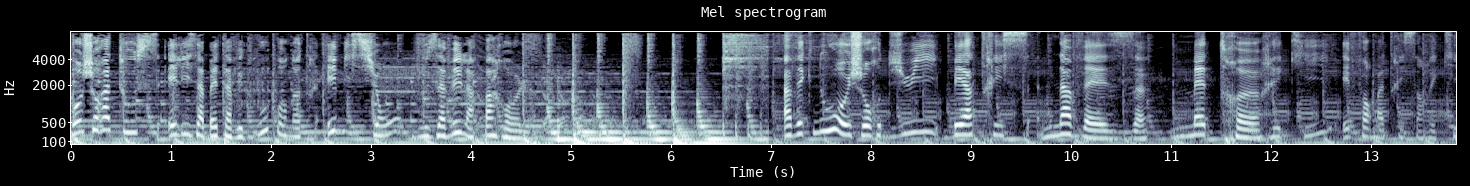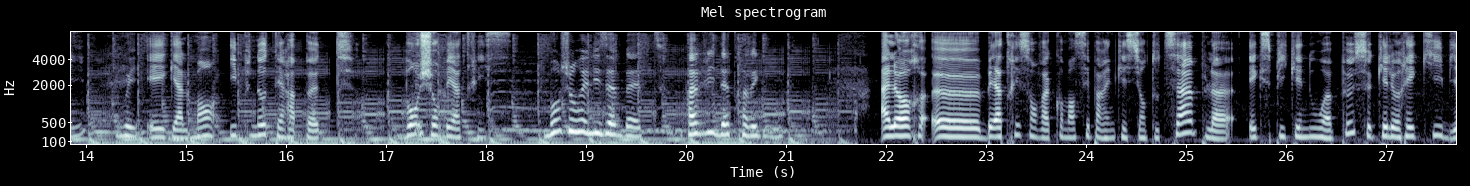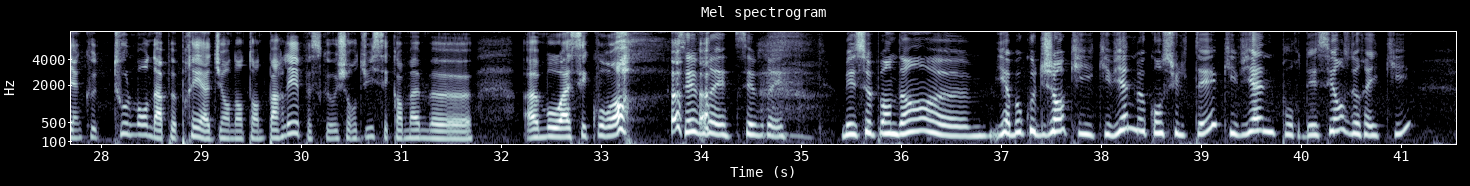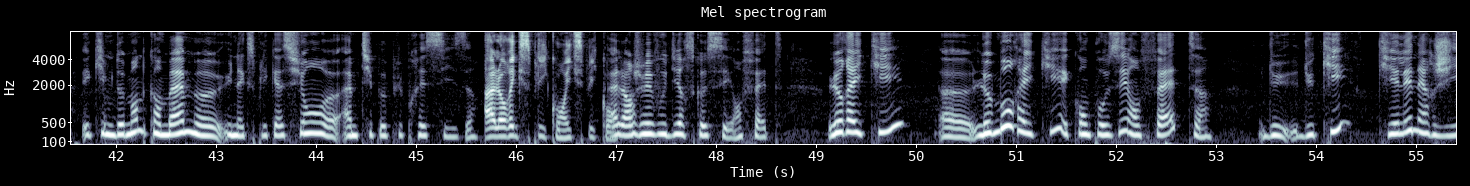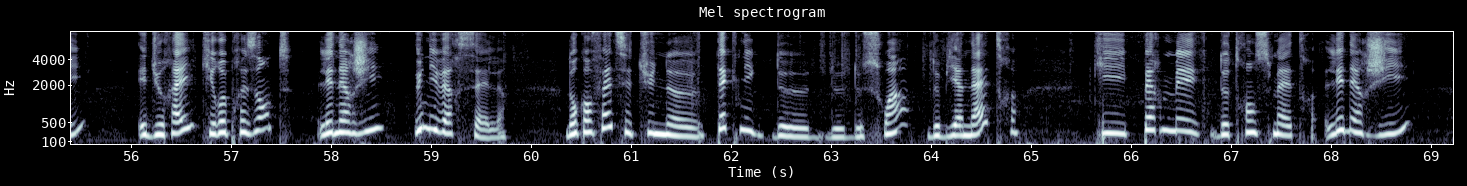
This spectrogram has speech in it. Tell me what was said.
Bonjour à tous, Elisabeth avec vous pour notre émission Vous avez la parole. Avec nous aujourd'hui Béatrice Navez, maître Reiki et formatrice en Reiki, Oui. et également hypnothérapeute. Bonjour Béatrice. Bonjour Elisabeth, ravie d'être avec vous. Alors, euh, Béatrice, on va commencer par une question toute simple. Expliquez-nous un peu ce qu'est le Reiki, bien que tout le monde à peu près a dû en entendre parler, parce qu'aujourd'hui, c'est quand même euh, un mot assez courant. C'est vrai, c'est vrai. Mais cependant, euh, il y a beaucoup de gens qui, qui viennent me consulter, qui viennent pour des séances de Reiki et qui me demandent quand même euh, une explication euh, un petit peu plus précise. Alors, expliquons, expliquons. Alors, je vais vous dire ce que c'est en fait. Le Reiki, euh, le mot Reiki est composé en fait du, du Ki, qui est l'énergie, et du Rei, qui représente l'énergie universelle. Donc en fait, c'est une technique de, de, de soins, de bien-être, qui permet de transmettre l'énergie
